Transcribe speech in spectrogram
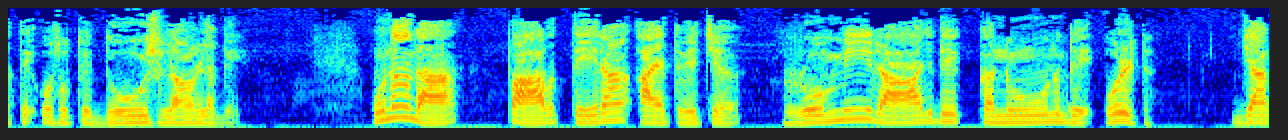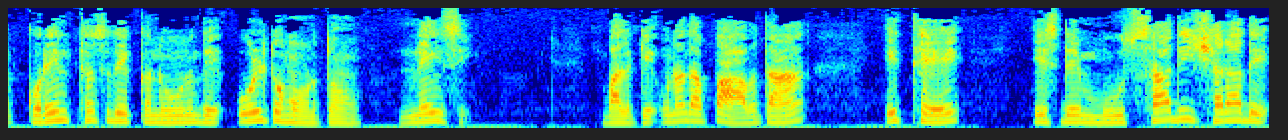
ਅਤੇ ਉਸ ਉੱਤੇ ਦੋਸ਼ ਲਾਉਣ ਲੱਗੇ। ਉਹਨਾਂ ਦਾ ਭਾਵ 13 ਆਇਤ ਵਿੱਚ ਰੋਮੀ ਰਾਜ ਦੇ ਕਾਨੂੰਨ ਦੇ ਉਲਟ ਜਾਂ ਕੋਰਿੰਥਸ ਦੇ ਕਾਨੂੰਨ ਦੇ ਉਲਟ ਹੋਣ ਤੋਂ ਨਹੀਂ ਸੀ। ਬਲਕਿ ਉਹਨਾਂ ਦਾ ਭਾਵ ਤਾਂ ਇੱਥੇ ਇਸ ਦੇ ਮੂਸਾ ਦੀ ਸ਼ਰਾ ਦੇ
